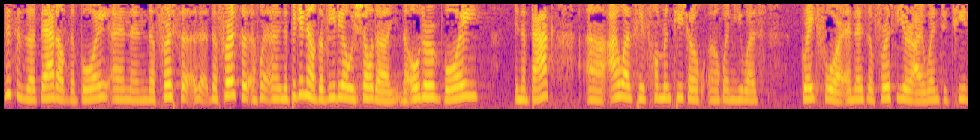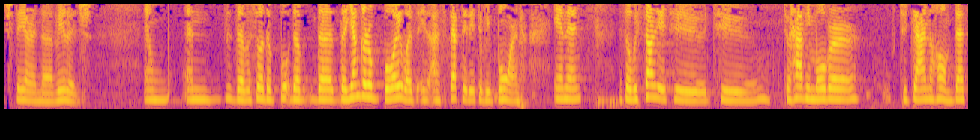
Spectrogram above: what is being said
this is the dad of the boy, and then the first uh, the first uh, when, in the beginning of the video we show the the older boy in the back. Uh, I was his homeroom teacher uh, when he was grade four, and that's the first year I went to teach there in the village. And and the so the the the, the younger boy was unexpected to be born, and then so we started to to to have him over to Jia En Home. That's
